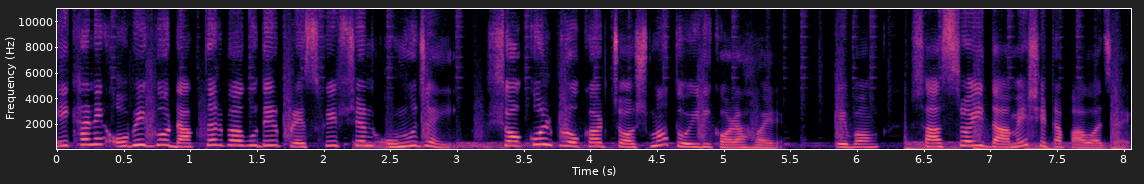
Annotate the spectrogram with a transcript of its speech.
এখানে অভিজ্ঞ ডাক্তারবাবুদের প্রেসক্রিপশন অনুযায়ী সকল প্রকার চশমা তৈরি করা হয় এবং সাশ্রয়ী দামে সেটা পাওয়া যায়।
